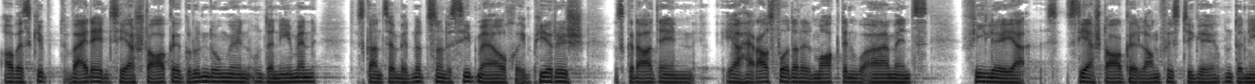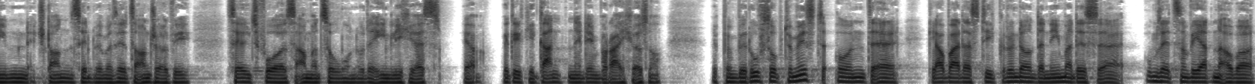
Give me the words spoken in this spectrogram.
aber es gibt weiterhin sehr starke Gründungen, Unternehmen, das Ganze mit nutzen und das sieht man ja auch empirisch, dass gerade in ja, herausfordernden Marktenvironments viele ja sehr starke langfristige Unternehmen entstanden sind, wenn man sich jetzt anschaut wie Salesforce, Amazon oder ähnliches, ja, wirklich Giganten in dem Bereich. Also ich bin Berufsoptimist und äh, glaube auch, dass die Gründerunternehmer das äh, umsetzen werden, aber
